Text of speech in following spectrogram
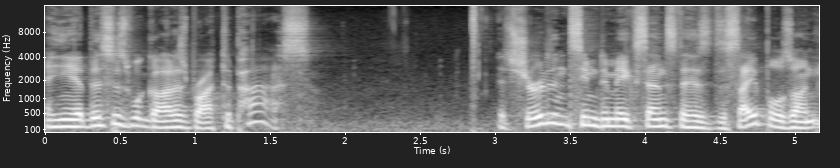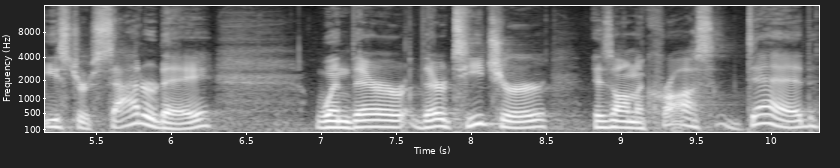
And yet, this is what God has brought to pass. It sure didn't seem to make sense to his disciples on Easter Saturday when their, their teacher is on the cross dead,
